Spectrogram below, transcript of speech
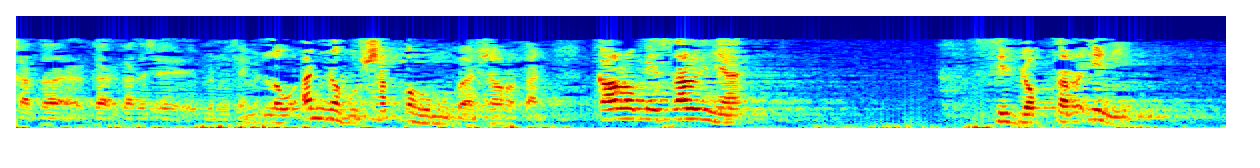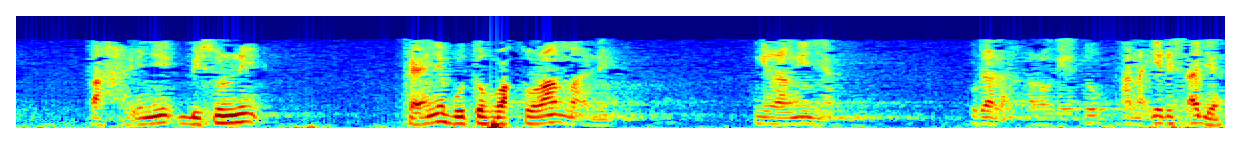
kata kata saya Ibnu Utsaimin lau annahu syaqqahu mubasyaratan kalau misalnya si dokter ini ah ini bisul nih kayaknya butuh waktu lama nih ngilanginya. Udahlah kalau kayak itu anak iris aja.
